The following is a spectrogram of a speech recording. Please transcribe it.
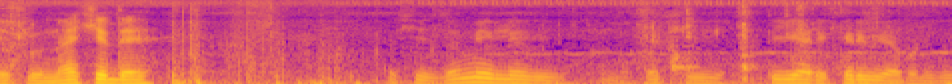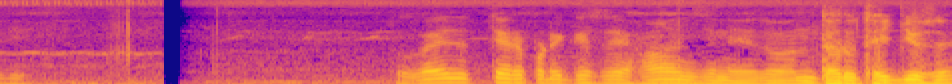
એટલું નાખી દે. પછી જમી લેવી અને પછી તૈયારી કરવી આપણી બધી. તો ગાય અત્યારે પડી ગઈ છે હાંજ ને તો અંધારું થઈ ગયું છે.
